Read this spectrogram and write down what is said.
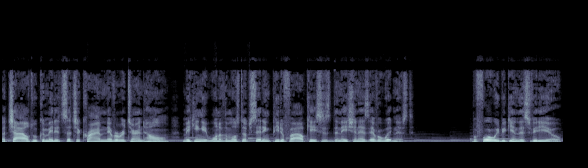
a child who committed such a crime never returned home, making it one of the most upsetting pedophile cases the nation has ever witnessed. Before we begin this video,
